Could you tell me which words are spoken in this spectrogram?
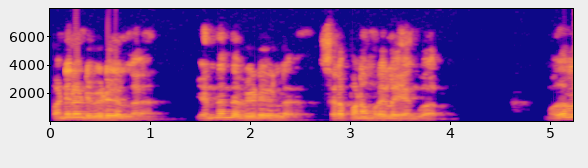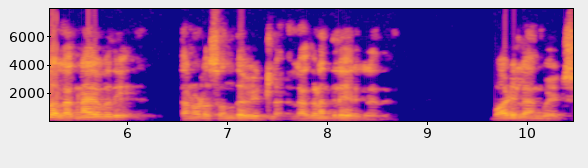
பன்னிரெண்டு வீடுகளில் எந்தெந்த வீடுகளில் சிறப்பான முறையில் இயங்குவார்? முதல்ல லக்னாதிபதி தன்னோட சொந்த வீட்டில் லக்னத்திலே இருக்கிறது. பாடி லாங்குவேஜ்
